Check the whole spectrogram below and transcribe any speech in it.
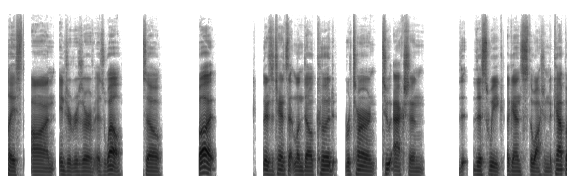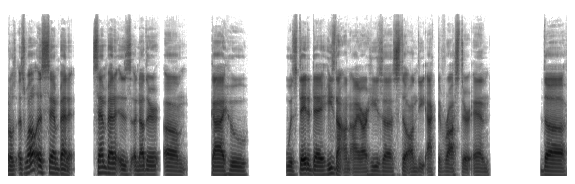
placed on injured reserve as well. So, but there's a chance that Lundell could return to action th- this week against the Washington Capitals, as well as Sam Bennett. Sam Bennett is another um, guy who was day to day. He's not on IR. He's uh, still on the active roster, and the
